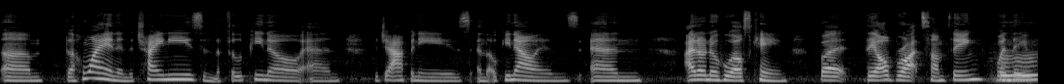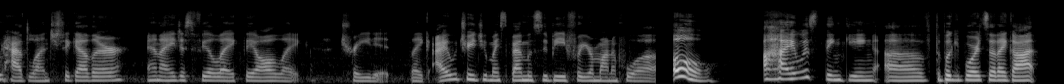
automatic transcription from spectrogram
um, the Hawaiian and the Chinese and the Filipino and the Japanese and the Okinawans and I don't know who else came, but they all brought something when mm-hmm. they had lunch together, and I just feel like they all like traded. Like I would trade you my spam musubi for your manapua. Oh, I was thinking of the boogie boards that I got.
